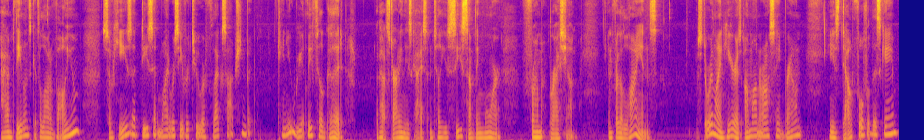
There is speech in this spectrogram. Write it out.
Adam Thielen gets a lot of volume, so he's a decent wide receiver two or flex option, but can you really feel good about starting these guys until you see something more from Bryce Young? And for the Lions, storyline here is Amon-Ra St. Brown. He is doubtful for this game.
